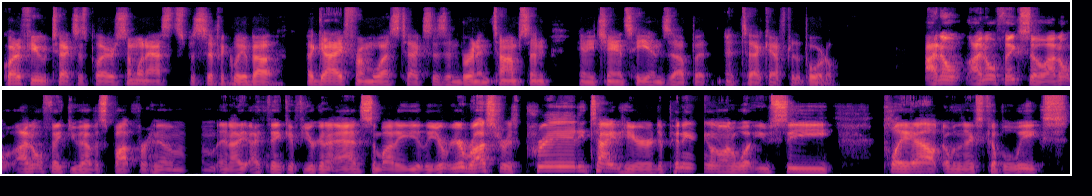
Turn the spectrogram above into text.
quite a few Texas players. Someone asked specifically about a guy from West Texas and Brenen Thompson. Any chance he ends up at, at Tech after the portal? I don't. I don't think so. I don't. I don't think you have a spot for him. And I, I think if you're going to add somebody, your your roster is pretty tight here, depending on what you see play out over the next couple of weeks.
